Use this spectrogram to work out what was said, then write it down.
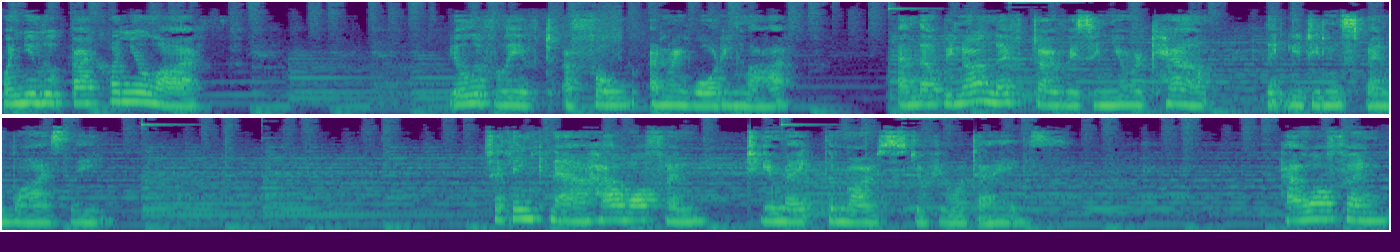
when you look back on your life, you'll have lived a full and rewarding life, and there'll be no leftovers in your account that you didn't spend wisely. So think now how often do you make the most of your days? How often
